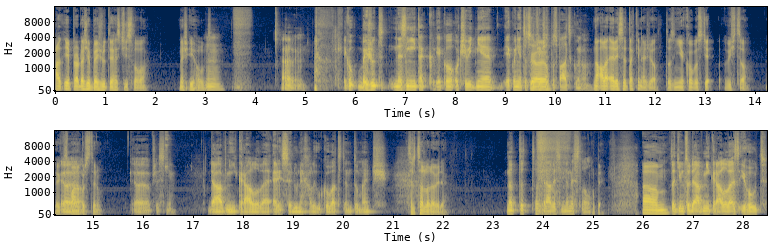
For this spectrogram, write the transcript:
A je pravda, že bežut je hezčí slovo, než i hout. Hmm. Já nevím. Jako bežut nezní tak jako očividně jako něco, co Jo, jo. přečet po spátku, no. No ale Erise taky ne, že jo? To zní jako prostě, víš co, jak Jo, z pána jo. prstenu. Jo, jo, přesně. Dávní králové Erisedu nechali ukovat tento meč. Zrcadlo, Davide. No to, to právě jsem nemyslel. Okay. Um, Zatímco dávní králové z Ihout,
